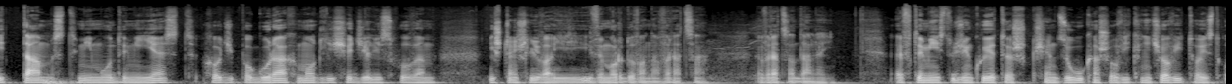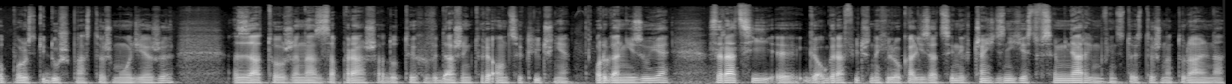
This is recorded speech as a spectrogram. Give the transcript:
i tam z tymi młodymi jest, chodzi po górach, modli się, dzieli słowem i szczęśliwa i wymordowana wraca, wraca dalej. W tym miejscu dziękuję też księdzu Łukaszowi Knieciowi, to jest opolski duszpasterz młodzieży, za to, że nas zaprasza do tych wydarzeń, które on cyklicznie organizuje. Z racji y, geograficznych i lokalizacyjnych, część z nich jest w seminarium, więc to jest też naturalna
